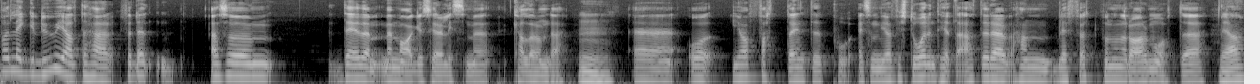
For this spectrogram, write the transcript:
hva legger du i alt det her? For det, altså, det er det med magisk realisme, kaller de det. Mm. Eh, og jeg fatter ikke på liksom, Jeg forstår ikke helt at det der, Han ble født på noen rar måte, Ja.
